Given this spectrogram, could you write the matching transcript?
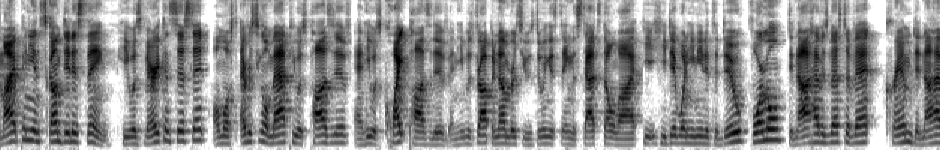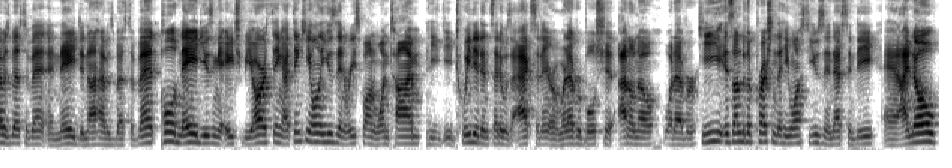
In my opinion, Scump did his thing. He was very consistent. Almost every single map he was positive, and he was quite positive, and he was dropping numbers. He was doing his thing. The stats don't lie. He, he did what he needed to do. Formal did not have his best event. Crim did not have his best event, and Nade did not have his best event. Whole Nade using the HBR thing, I think he only used it in respawn one time. He, he tweeted and said it was an accident or whatever bullshit. I don't know, whatever. He is under the pressure that he wants to use it in S&D, and I know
